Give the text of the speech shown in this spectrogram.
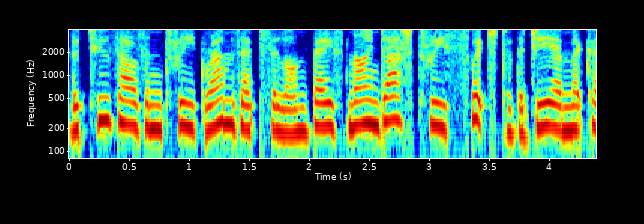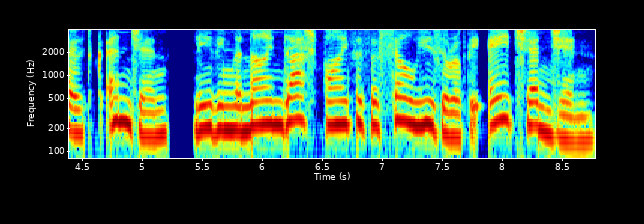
The 2003 Grams Epsilon Base 9-3 switched to the GM Ecotec engine, leaving the 9-5 as the sole user of the H engine.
